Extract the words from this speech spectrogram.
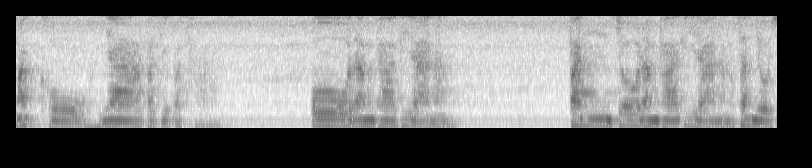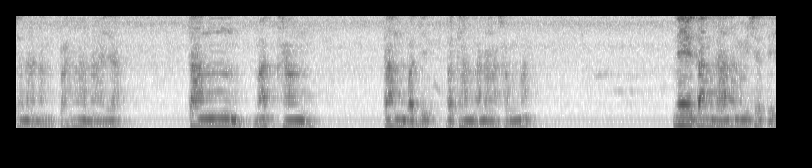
มัคโคยาปฏิปทา โอรัมภาคิยานัง ปัญโจรัมภาคิยานัง สั้นโยชนานังปะหานายะ ตังมัคคัง ตังปฏิปทังอนาคัมมะ เนตังฐานังวิชติ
